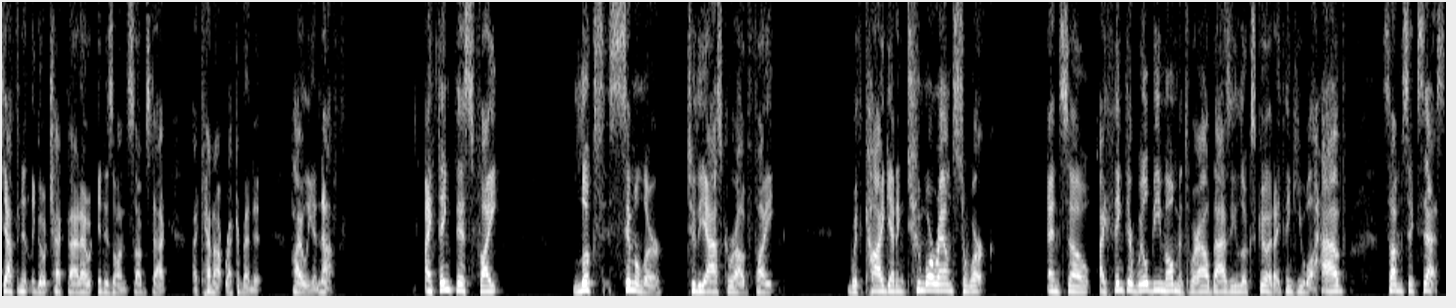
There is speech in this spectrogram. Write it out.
definitely go check that out. It is on Substack. I cannot recommend it highly enough. I think this fight looks similar to the Askarov fight with Kai getting two more rounds to work. And so I think there will be moments where Albazi looks good. I think he will have some success.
